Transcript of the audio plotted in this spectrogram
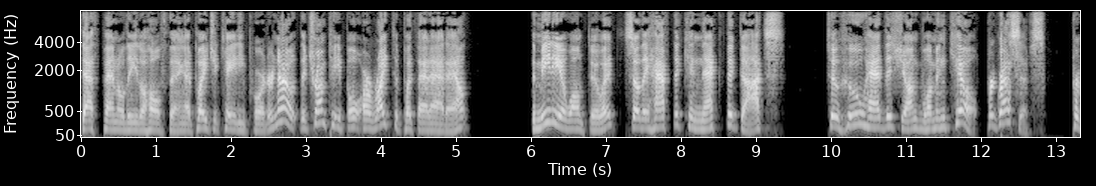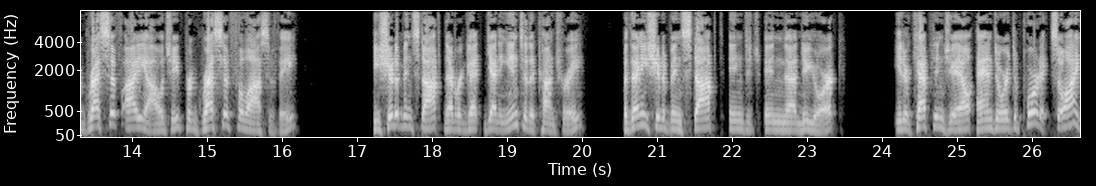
death penalty, the whole thing. I played you Katie Porter. No, the Trump people are right to put that ad out. The media won't do it, so they have to connect the dots to who had this young woman killed. Progressives, progressive ideology, progressive philosophy. He should have been stopped, never get, getting into the country, but then he should have been stopped in in uh, New York either kept in jail and or deported. So I,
